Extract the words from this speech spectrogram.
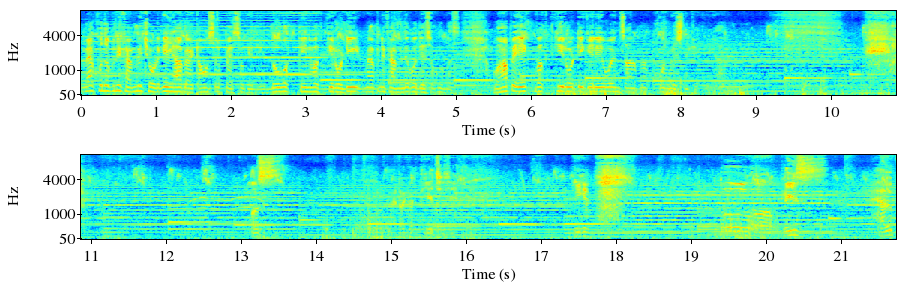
मैं खुद अपनी फैमिली छोड़ के यहाँ बैठा हूँ सिर्फ़ पैसों के लिए। दो वक्त, तीन वक्त की रोटी मैं अपनी फैमिली को दे सकूँ बस। वहाँ पे एक वक्त की रोटी के लिए वो इंसान अपना खून बेचने के लिए बस। मैटर करती है चीज़ें। ठीक है? तो प्लीज़ हेल्प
